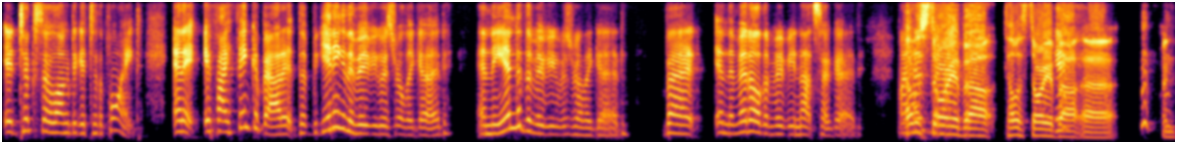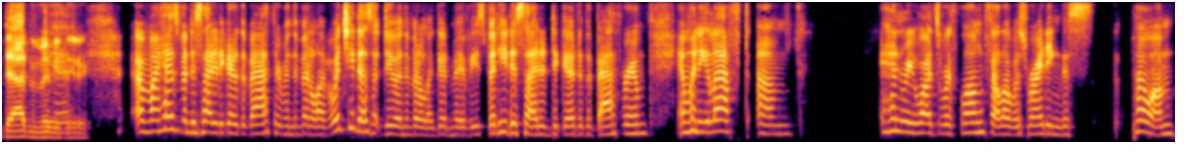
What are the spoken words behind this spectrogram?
it took so long to get to the point. And it, if I think about it, the beginning of the movie was really good and the end of the movie was really good, but in the middle of the movie, not so good. My tell a story about tell a story about uh when dad in the movie Yeah. theater. uh, my husband decided to go to the bathroom in the middle of it, which he doesn't do in the middle of good movies, but he decided to go to the bathroom. And when he left, um, Henry Wadsworth Longfellow was writing this poem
